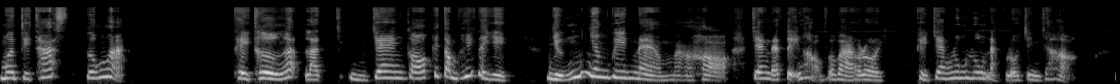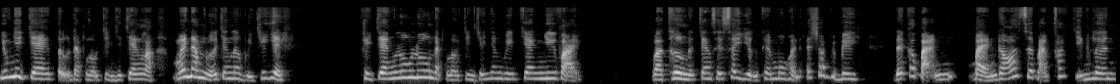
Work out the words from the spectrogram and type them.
Multitask đúng không ạ? Thì thường á là trang có cái tâm huyết là gì? Những nhân viên nào mà họ trang đã tuyển họ vào rồi thì trang luôn luôn đặt lộ trình cho họ. Giống như trang tự đặt lộ trình cho trang là mấy năm nữa trang lên vị trí gì? Thì trang luôn luôn đặt lộ trình cho nhân viên trang như vậy. Và thường là trang sẽ xây dựng thêm mô hình HRBB để các bạn bạn đó sẽ bạn phát triển lên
